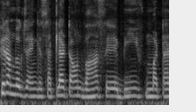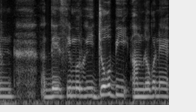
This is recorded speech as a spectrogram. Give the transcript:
फिर हम लोग जाएँगे सेटलर टाउन वहाँ से बीफ मटन देसी मुर्गी, जो भी हम लोगों ने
